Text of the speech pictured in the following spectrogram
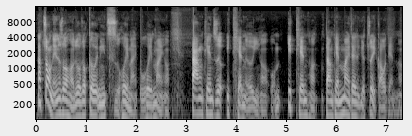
那重点是说哈，如果说各位你只会买不会卖哈，当天只有一天而已哈，我们一天哈，当天卖在一个最高点哈，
